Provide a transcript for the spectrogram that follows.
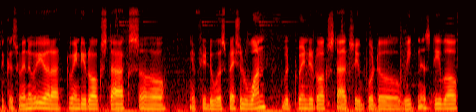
Because whenever you're at 20 rock stacks uh, if you do a special 1 with 20 rock stacks you put a weakness debuff.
